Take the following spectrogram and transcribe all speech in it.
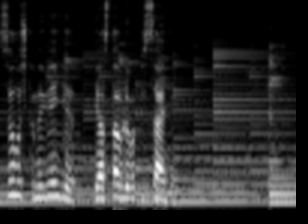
Ссылочку на видео я оставлю в описании.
